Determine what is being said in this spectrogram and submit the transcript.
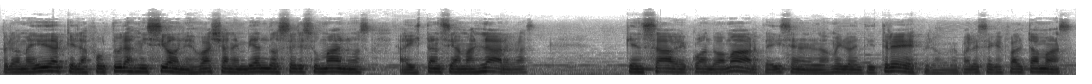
pero a medida que las futuras misiones vayan enviando seres humanos a distancias más largas, quién sabe cuándo a Marte, dicen en el 2023, pero me parece que falta más,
